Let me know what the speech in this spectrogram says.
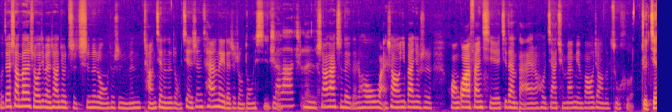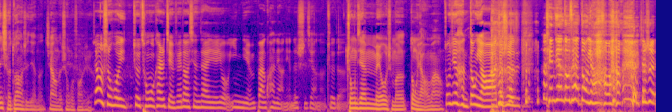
我在上班的时候，基本上就只吃那种就是你们常见的那种健身餐类的这种东西，沙拉之类的，嗯，沙拉之类的。然后晚上一般就是。黄瓜、番茄、鸡蛋白，然后加全麦面包这样的组合，就坚持了多长时间呢？这样的生活方式，这样生活就从我开始减肥到现在也有一年半，快两年的时间了。对的，中间没有什么动摇吗？中间很动摇啊，就是 天天都在动摇，好吧？就是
